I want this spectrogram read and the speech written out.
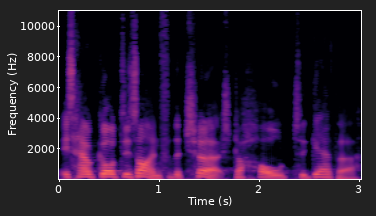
it's how God designed for the church to hold together.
